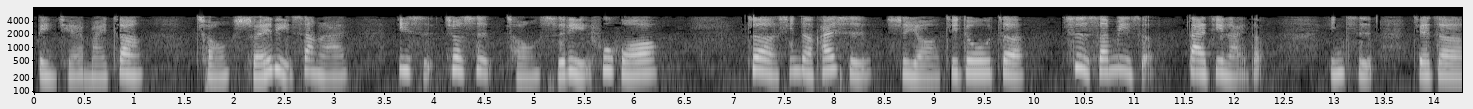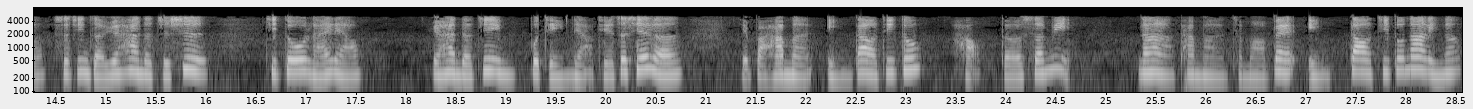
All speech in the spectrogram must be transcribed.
并且埋葬，从水里上来，意思就是从死里复活哦。这新的开始是由基督这次生命者带进来的。因此，接着是敬者约翰的指示，基督来了。约翰的敬不仅了结这些人，也把他们引到基督，好得生命。那他们怎么被引到基督那里呢？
